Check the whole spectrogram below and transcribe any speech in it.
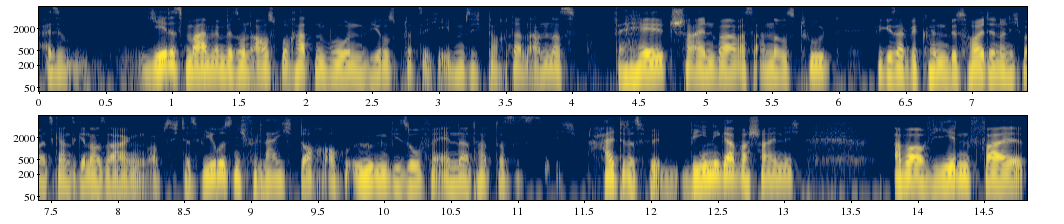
also jedes Mal, wenn wir so einen Ausbruch hatten, wo ein Virus plötzlich eben sich doch dann anders verhält, scheinbar was anderes tut. Wie gesagt, wir können bis heute noch nicht mal ganz genau sagen, ob sich das Virus nicht vielleicht doch auch irgendwie so verändert hat, dass es, ich halte das für weniger wahrscheinlich. Aber auf jeden Fall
